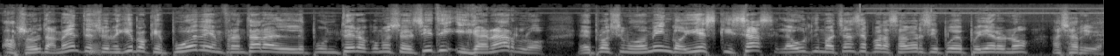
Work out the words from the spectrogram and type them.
Absolutamente, es un equipo que puede enfrentar al puntero como es el City y ganarlo el próximo domingo. Y es quizás la última chance para saber si puede pelear o no allá arriba.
